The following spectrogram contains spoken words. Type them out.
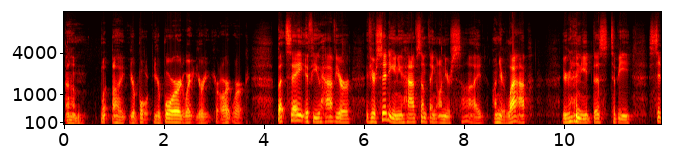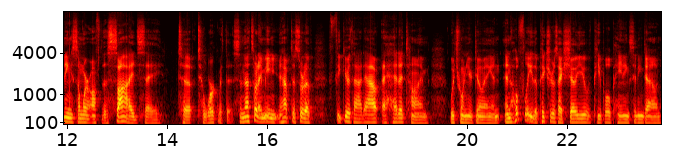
um, uh, your, bo your board, your, your artwork. But say if you have your, if you're sitting and you have something on your side, on your lap, you're going to need this to be sitting somewhere off to the side, say, to, to work with this. And that's what I mean. You have to sort of figure that out ahead of time, which one you're doing. And, and hopefully the pictures I show you of people painting sitting down,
